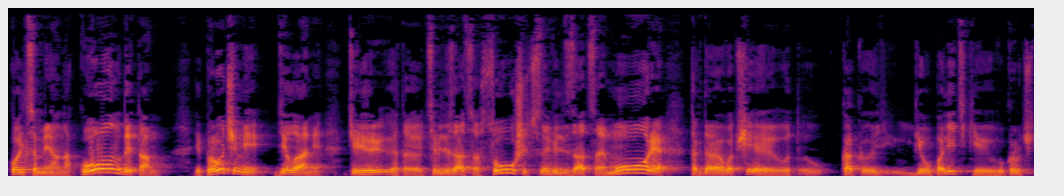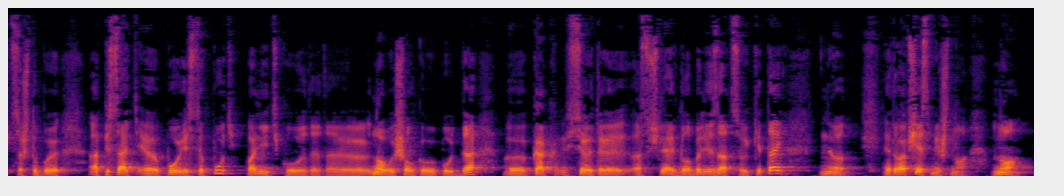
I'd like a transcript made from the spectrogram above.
кольцами анаконды там и прочими делами. Это цивилизация суши, цивилизация моря. Тогда вообще, вот, как геополитики выкручиваются, чтобы описать э, поезд и путь, политику, вот это, э, новый шелковый путь, да, э, как все это осуществляет глобализацию Китай, вот, это вообще смешно. Но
